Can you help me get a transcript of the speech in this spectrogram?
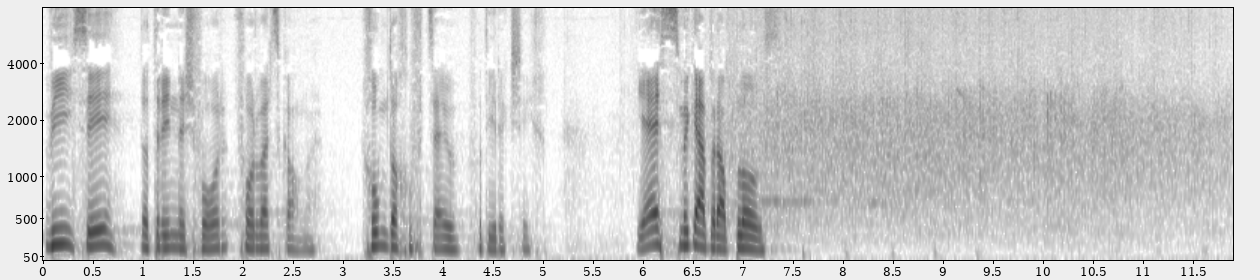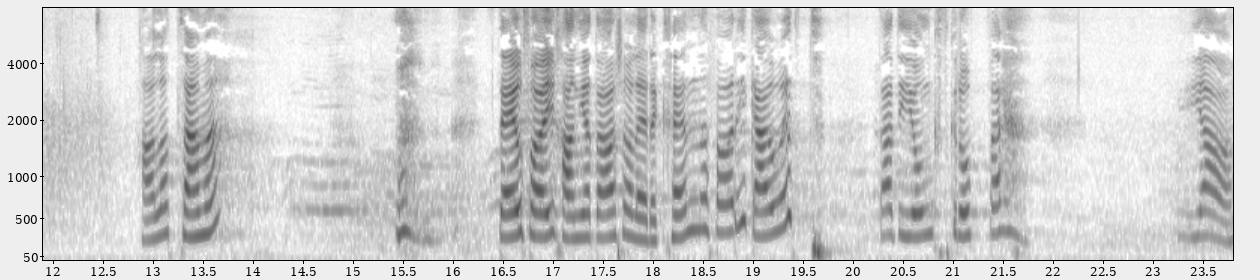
wie sie da drinnen ist vor, vorwärts gegangen. Komm doch auf Zell von deiner Geschichte. Yes, wir geben Applaus. Hallo zusammen. Teil von euch kann ja da schon lernen kennen vorhin, gell? Da die Jungsgruppe. Ja.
